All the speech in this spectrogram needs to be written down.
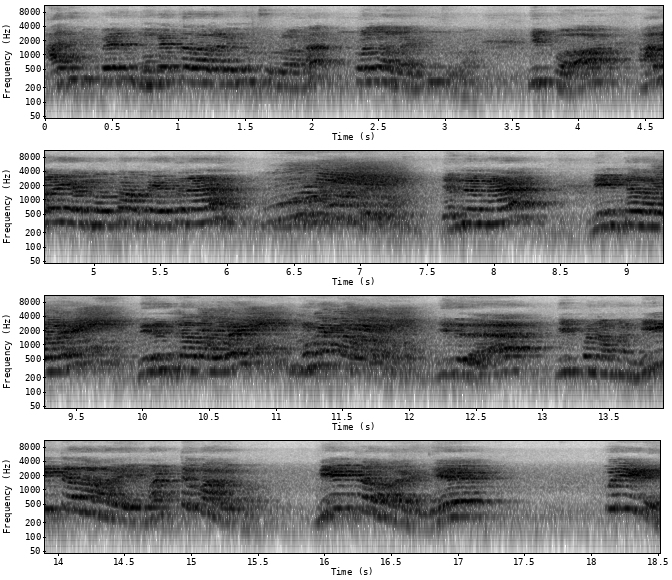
அதுக்கு பேர் முகத்தல் சொல்லுவாங்க கொள்ளளவுன்னு சொல்லுவாங்க. இப்போ அளவைகள் மொத்தம் அப்போ எத்தனை? என்னென்ன? நீட்டல் அளவை நிறுத்தல் அளவை முகத்தல் இதுல இப்ப நம்ம நீட்டல் மட்டும் பார்ப்போம் நீட்டல் அளவைக்கு புரியுது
